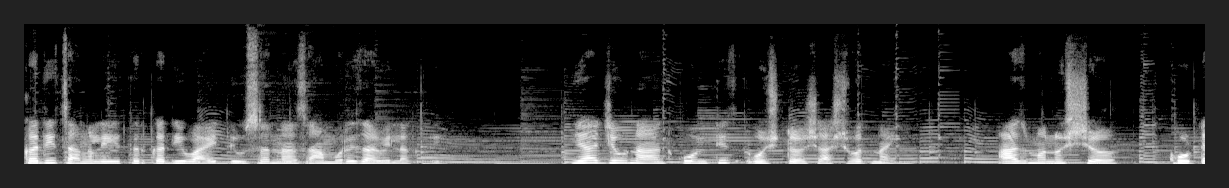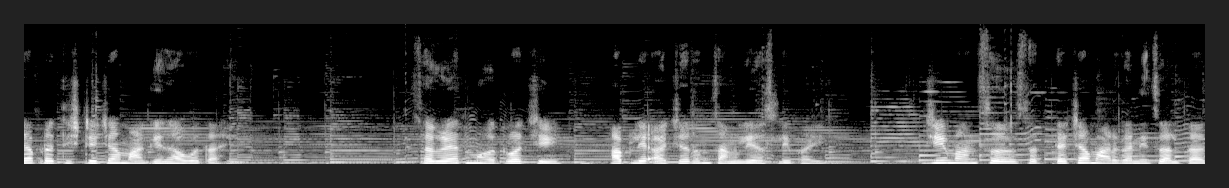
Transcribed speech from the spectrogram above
कधी चांगले तर कधी वाईट दिवसांना सामोरे जावे लागते. या जीवनात कोणतीच गोष्ट शाश्वत नाही. आज मनुष्य खोट्या प्रतिष्ठेच्या मागे धावत आहे. सगळ्यात महत्त्वाचे आपले आचरण चांगले असले पाहिजे. जी माणसं सत्याच्या मार्गाने चालतात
